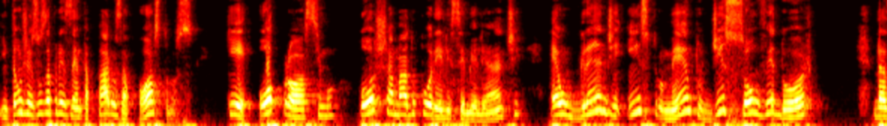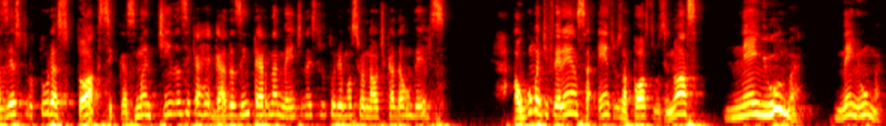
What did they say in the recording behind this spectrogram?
Então Jesus apresenta para os apóstolos que o próximo, o chamado por ele semelhante, é o grande instrumento dissolvedor das estruturas tóxicas mantidas e carregadas internamente na estrutura emocional de cada um deles. Alguma diferença entre os apóstolos e nós? Nenhuma. Nenhuma.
